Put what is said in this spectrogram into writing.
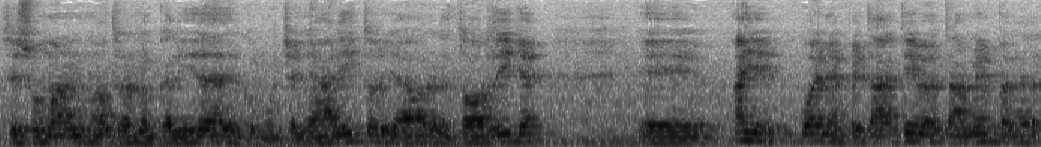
se sumaron otras localidades como Chañarito y ahora La Tordilla. Eh, hay buena expectativa también para,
